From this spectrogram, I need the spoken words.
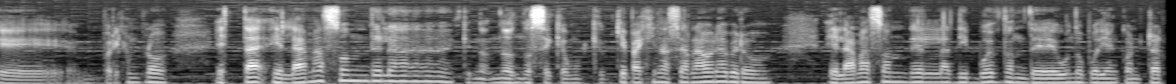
Eh, por ejemplo, está el Amazon de la. que no, no- no sé qué, página será ahora, pero el Amazon de la Deep Web donde uno podía encontrar,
